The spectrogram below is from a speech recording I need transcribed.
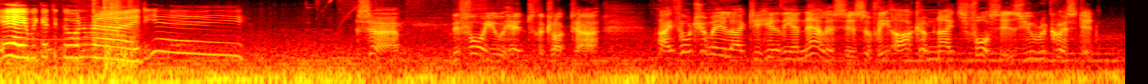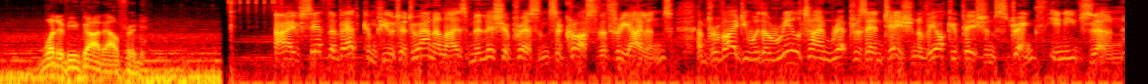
Yay, we get to go on a ride! Yay! Sir, before you head to the clock tower, I thought you may like to hear the analysis of the Arkham Knight's forces you requested. What have you got, Alfred? I've set the Bat computer to analyze militia presence across the three islands and provide you with a real-time representation of the occupation strength in each zone.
